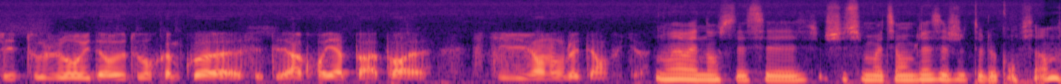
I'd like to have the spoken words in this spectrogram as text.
j'ai toujours eu des retours comme quoi c'était incroyable par rapport à qui vivait en Angleterre en tout cas. Ouais, ouais, non, c'est, je suis moitié anglaise et je te le confirme.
